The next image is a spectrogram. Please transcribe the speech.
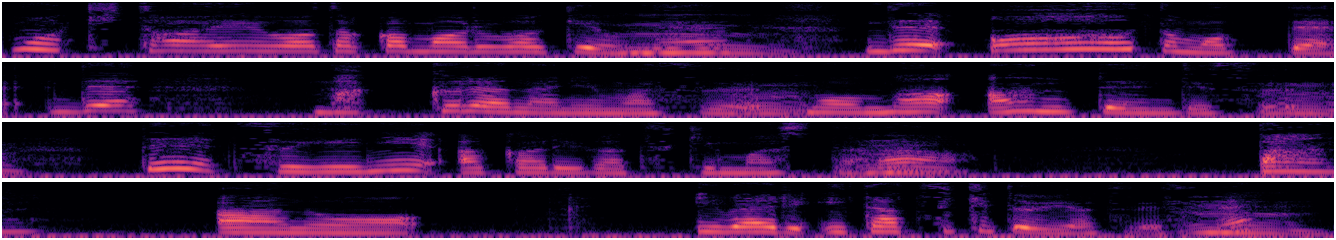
もう期待は高まるわけよね、でおーと思ってで真っ暗になります、うん。もう真暗転です、うん。で次に明かりがつきましたら、うん。バン。あのいわゆる板付きというやつですね、うん。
